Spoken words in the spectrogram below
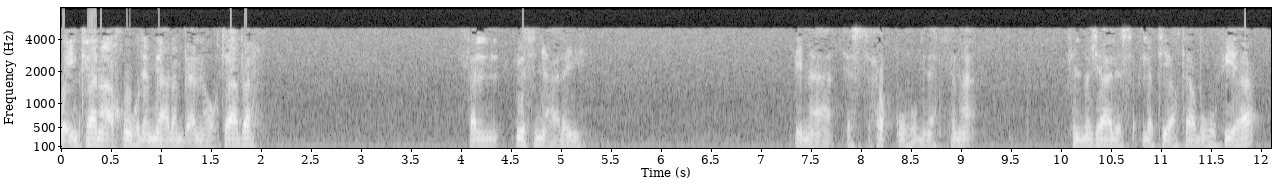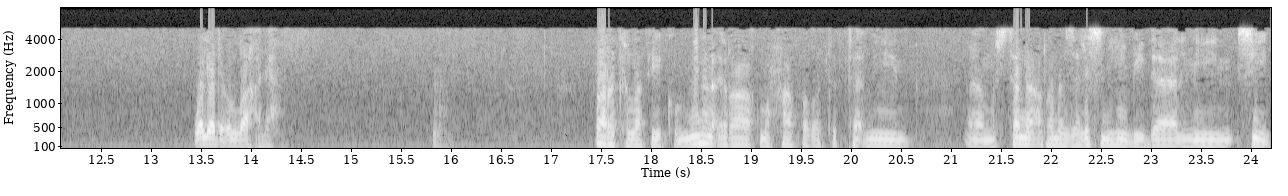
وإن كان أخوه لم يعلم بأنه اغتابه فليثني عليه بما يستحقه من الثناء في المجالس التي يغتابه فيها وليدعو الله له. نعم. بارك الله فيكم. من العراق محافظة التأميم آه، مستمع رمز لاسمه بدال ميم سين.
